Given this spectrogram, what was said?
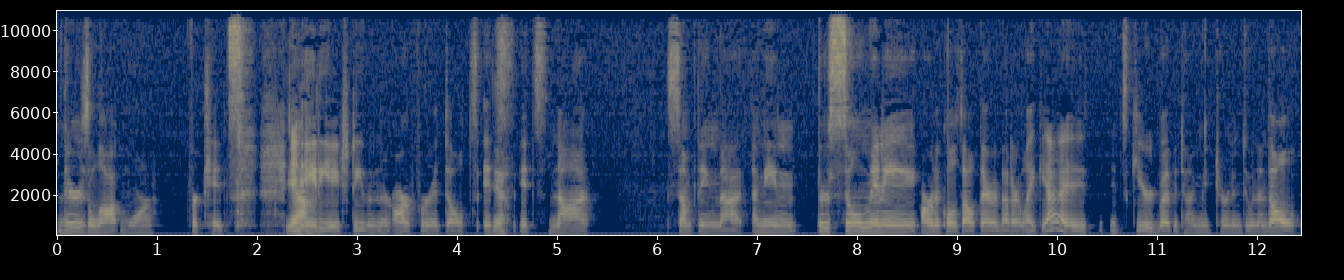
there's a lot more for kids Yeah. in ADHD than there are for adults. It's Yeah. it's not something that I mean. There's so many articles out there that are like, yeah, it, it's cured by the time you turn into an adult.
